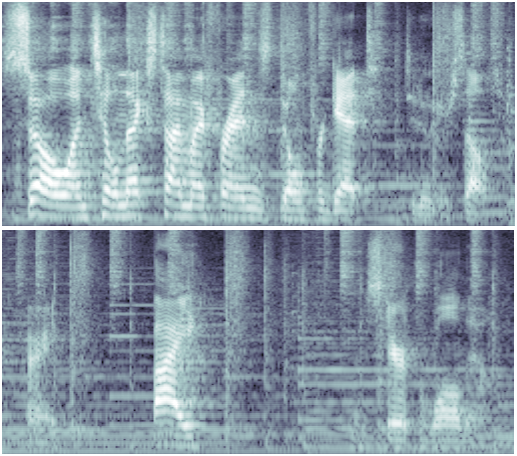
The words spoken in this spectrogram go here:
So until next time, my friends, don't forget to do it yourself. All right, bye. I'm gonna stare at the wall now.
